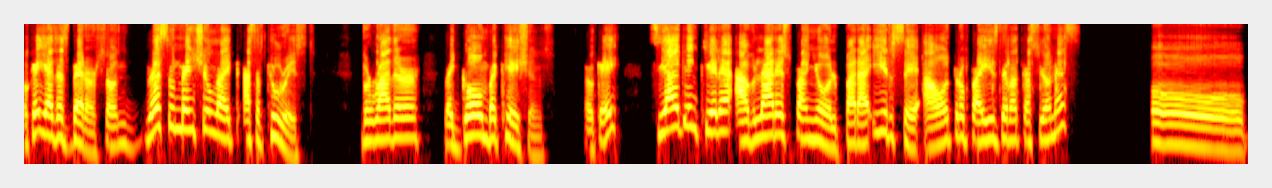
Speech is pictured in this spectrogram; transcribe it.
Okay, yeah, that's better. So let's not mention like as a tourist, but rather like go on vacations, ¿ok? Si alguien quiere hablar español para irse a otro país de vacaciones, o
